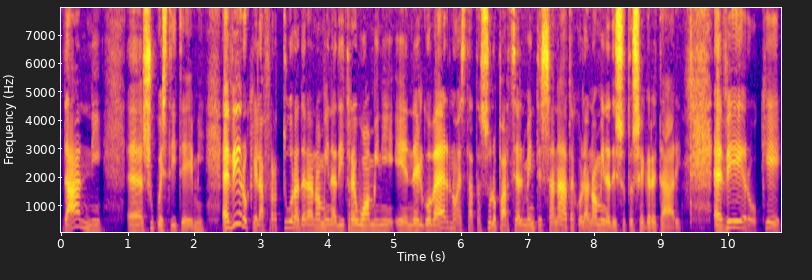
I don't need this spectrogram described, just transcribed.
da anni eh, su questi temi. È vero che la frattura della nomina di tre uomini eh, nel governo è stata solo parzialmente sanata con la nomina dei sottosegretari. È vero che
